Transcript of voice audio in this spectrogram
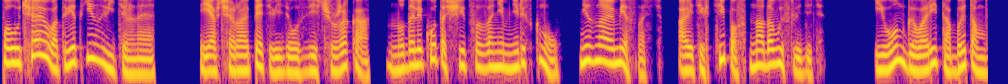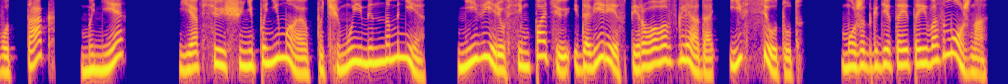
Получаю в ответ язвительное. Я вчера опять видел здесь чужака, но далеко тащиться за ним не рискнул. Не знаю местность, а этих типов надо выследить. И он говорит об этом вот так? Мне? Я все еще не понимаю, почему именно мне. Не верю в симпатию и доверие с первого взгляда. И все тут. Может, где-то это и возможно,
